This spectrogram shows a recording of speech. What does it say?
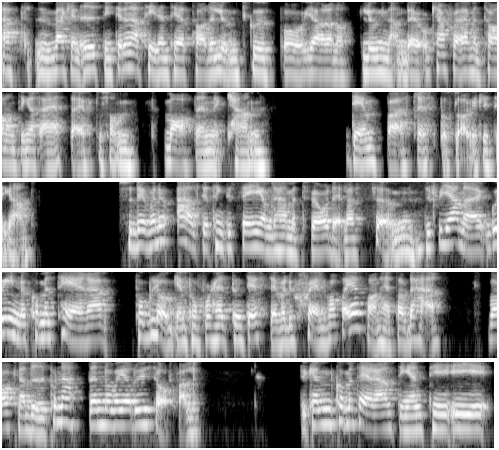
att verkligen utnyttja den här tiden till att ta det lugnt, gå upp och göra något lugnande och kanske även ta någonting att äta eftersom maten kan dämpa stresspåslaget lite grann. Så det var nog allt jag tänkte säga om det här med tvådelad sömn. Du får gärna gå in och kommentera på bloggen på forhealth.se vad du själv har för erfarenhet av det här. Vaknar du på natten och vad gör du i så fall? Du kan kommentera antingen till, i,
